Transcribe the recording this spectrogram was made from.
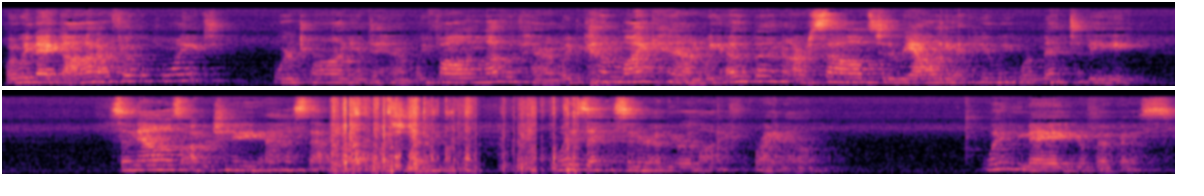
When we make God our focal point, we're drawn into Him. We fall in love with Him. We become like Him. We open ourselves to the reality of who we were meant to be. So now is the opportunity to ask that question What is at the center of your life right now? What have you made your focus?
